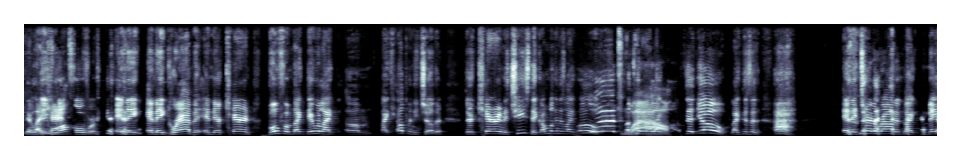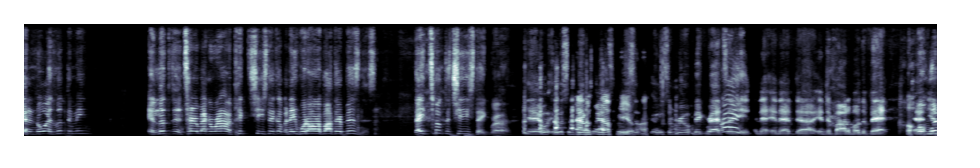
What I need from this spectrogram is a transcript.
They're like they cats. walk over and they and they grab it and they're carrying both of them like they were like um like helping each other. They're carrying a cheesesteak. I'm looking at this like, whoa. What? I like, Wow. I said, yo, like this, and, ah. And they turned around and like made a noise, looked at me, and looked and turned back around and picked the cheesesteak up, and they went on about their business. They took the cheesesteak, bro. Yeah, it, it was some big was rats. for it, was you, some, huh? it was some real big rats in, Right. in that in that uh, in the bottom of the vet. Oh, But when know,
